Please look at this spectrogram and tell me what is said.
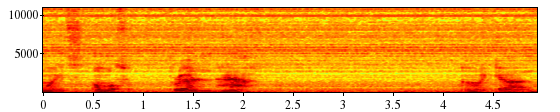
points, almost 300 and a half. Oh my god.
